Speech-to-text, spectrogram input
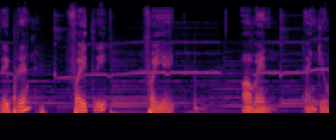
reprint 5358. Amen. Thank you.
